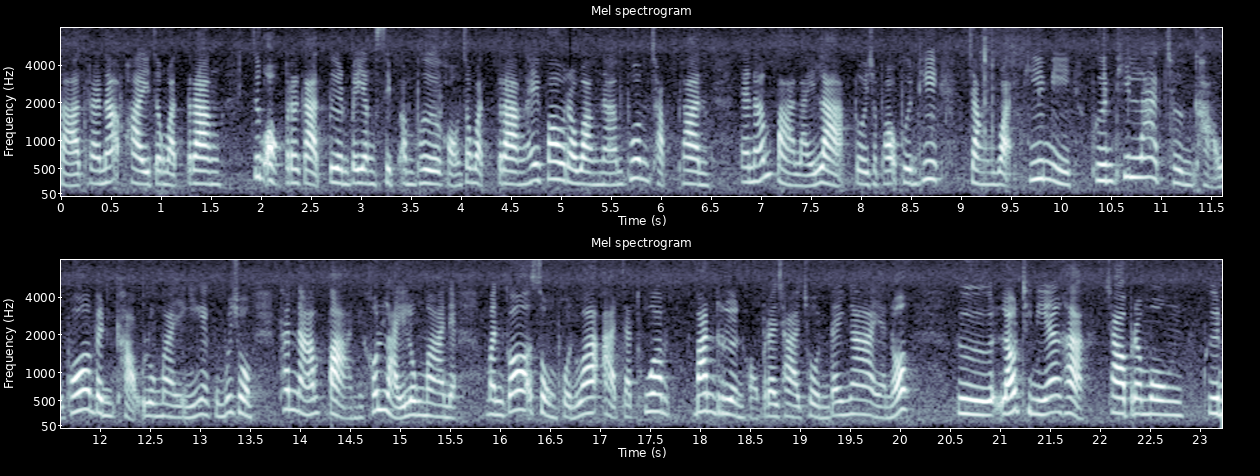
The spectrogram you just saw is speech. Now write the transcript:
สาธารณภัยจังหวัดตรัง จึงออกประกาศเตือนไปยัง 10 อำเภอของจังหวัดตรังให้เฝ้าระวังน้ำท่วมฉับพลัน และน้ำป่าไหลหลาก โดยเฉพาะพื้นที่จังหวัดที่มีพื้นที่ลาดเชิงเขา เพราะว่ามันเป็นเขาลงมาอย่างนี้ไงคุณผู้ชม ถ้าน้ำป่าเนี่ยเขาไหลลงมาเนี่ยมันก็ส่งผลว่าอาจจะท่วมบ้านเรือนของประชาชนได้ง่ายอะเนาะคือแล้วทีนี้ค่ะ ชาวประมงพื้น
